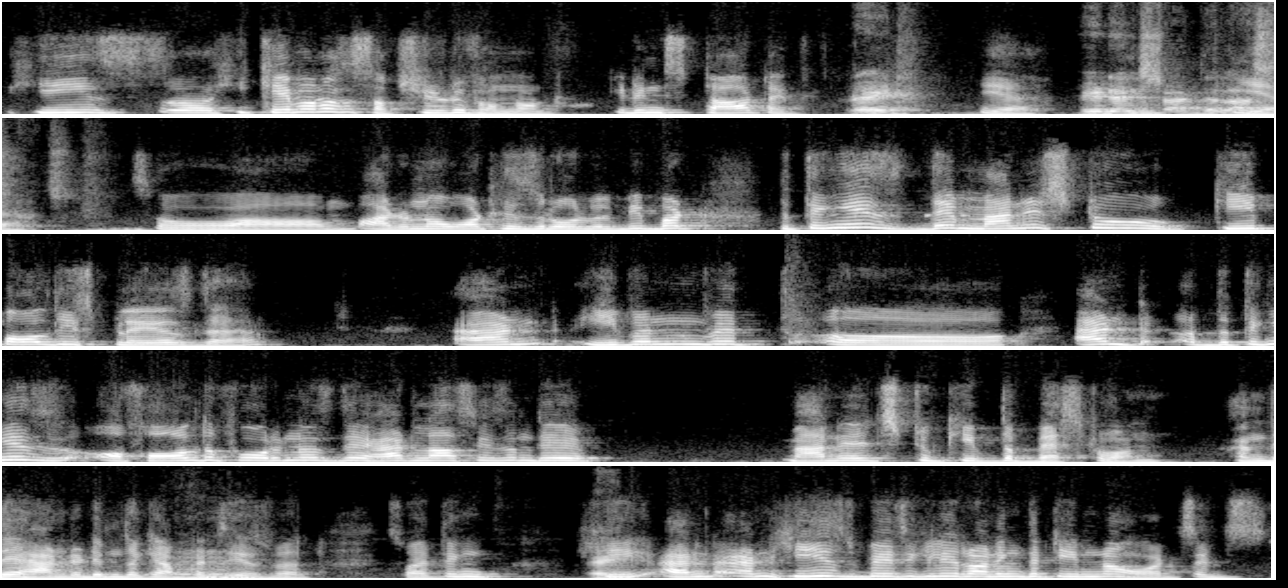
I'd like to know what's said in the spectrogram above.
he's uh, he came on as a substitute if I'm not wrong. He didn't start. I think. Right. Yeah. He didn't start the last Yeah. match. So um, I don't know what his role will be, but the thing is, they managed to keep all these players there, and even with uh, and the thing is, of all the foreigners they had last season, they managed to keep the best one, and they handed him the captaincy as well. So I think he and and he's basically running the team now. It's it's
